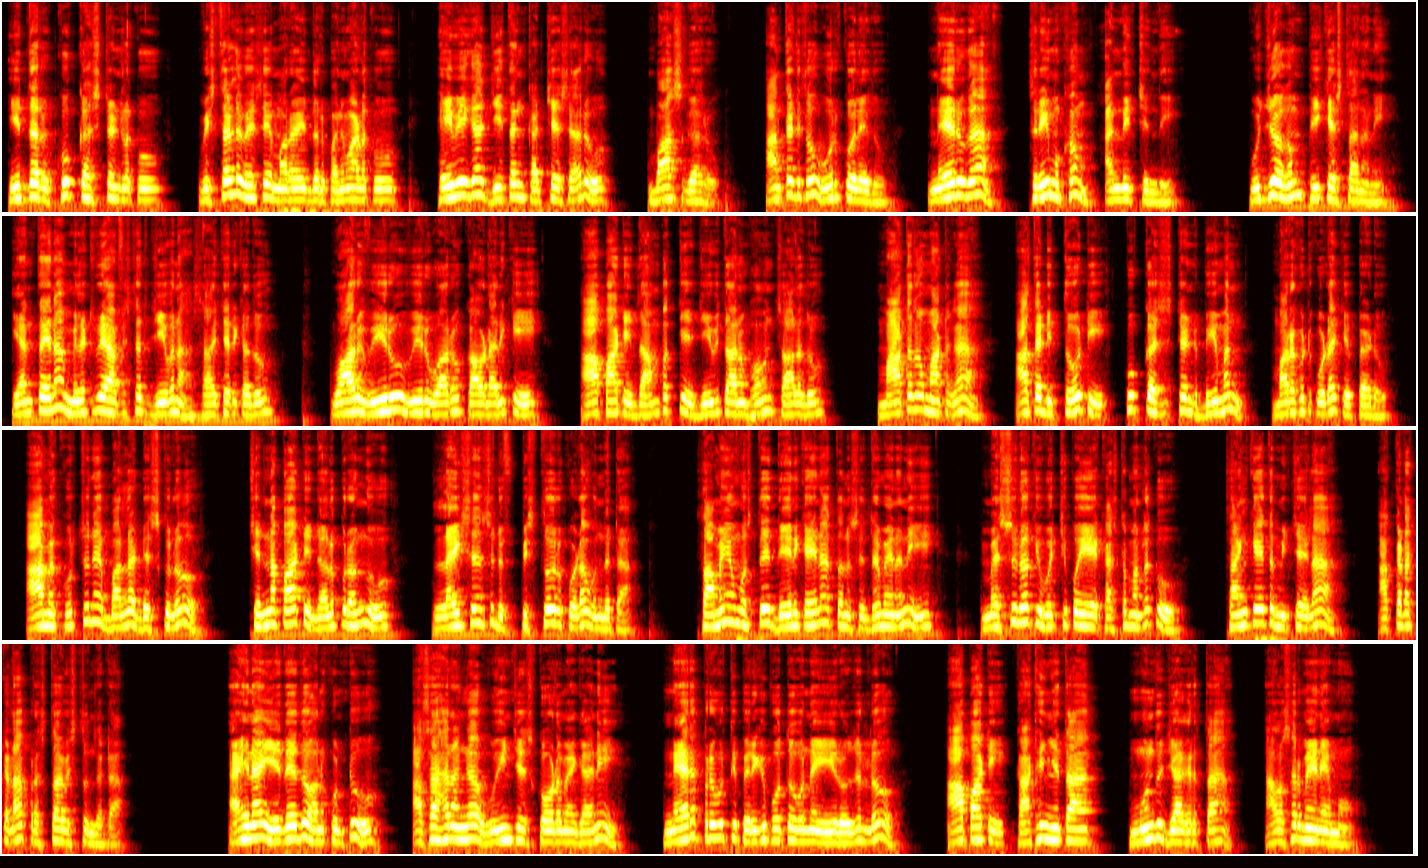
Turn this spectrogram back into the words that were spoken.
ఇద్దరు కుక్ అసిస్టెంట్లకు విస్తళ్ళు వేసే మరో ఇద్దరు పనివాళ్ళకు హెవీగా జీతం కట్ చేశారు బాస్ గారు. అంతటితో ఊరుకోలేదు. నేరుగా శ్రీముఖం అందించింది. ఉద్యోగం పీకేస్తానని. ఎంతైనా మిలిటరీ ఆఫీసర్ జీవన సహచరి కదూ. వారు వీరు వీరు వారు కావడానికి ఆపాటి దాంపత్య జీవితానుభవం చాలదు. మాటలో మాటగా అతడి తోటి కుక్ అసిస్టెంట్ భీమన్ మరొకటి కూడా చెప్పాడు. ఆమె కూర్చునే బల్ల డెస్కులో చిన్నపాటి నలుపు రంగు లైసెన్స్డ్ పిస్తోల్ కూడా ఉందట. సమయం వస్తే దేనికైనా తను సిద్ధమేనని మెస్సులోకి వచ్చిపోయే కస్టమర్లకు సంకేతమిచ్చేలా అక్కడక్కడా ప్రస్తావిస్తుందట. అయినా ఏదేదో అనుకుంటూ అసహనంగా ఊహించేసుకోవడమే కానీ నేర ప్రవృత్తి పెరిగిపోతూ ఉన్న ఈ రోజుల్లో ఆపాటి కాఠిన్యత ముందు జాగ్రత్త అవసరమేనేమో.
